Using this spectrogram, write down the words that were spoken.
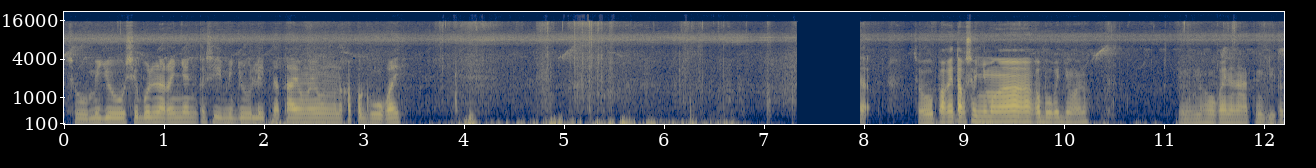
So medyo sibol na rin yan kasi medyo late na tayo ngayong nakapaghukay. Pakita ko sa inyo mga kabukid yung ano. Yung nahukay na natin dito.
